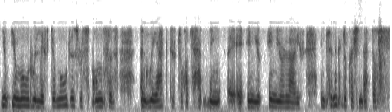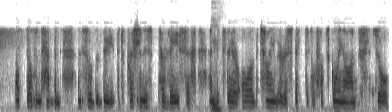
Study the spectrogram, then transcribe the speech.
you, your mood will lift. Your mood is responsive and reactive to what's happening eh, in your in your life. In clinical depression, that doesn't that doesn't happen, and so the, the, the depression is pervasive and it's there all the time, irrespective of what's going on. So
